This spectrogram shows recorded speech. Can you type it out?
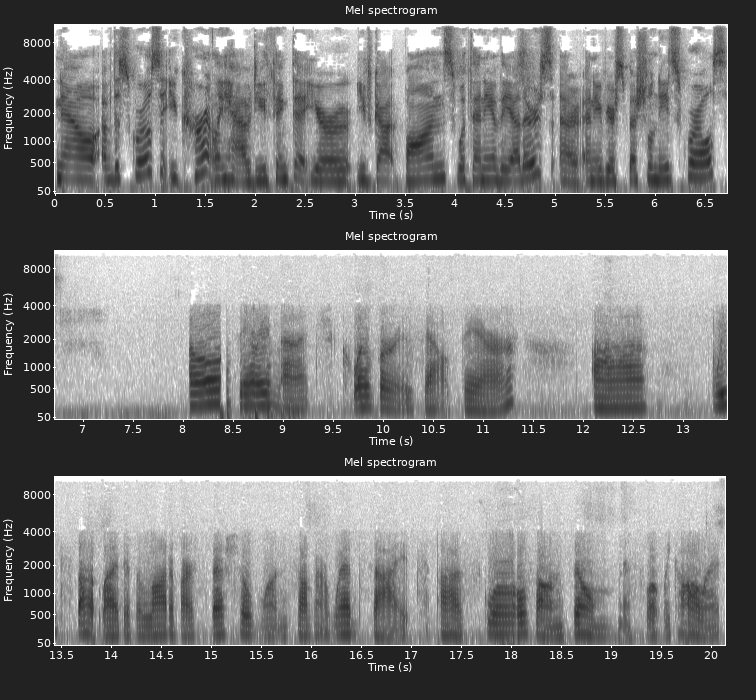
Now, of the squirrels that you currently have, do you think that you're you've got bonds with any of the others, uh, any of your special needs squirrels? Oh, very much. Clover is out there. Uh, we've spotlighted a lot of our special ones on our website. Uh, squirrels on film is what we call it.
